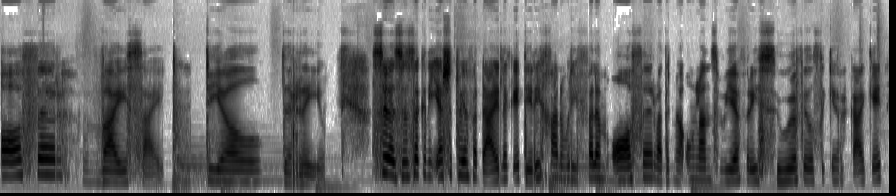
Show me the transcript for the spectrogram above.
Arthur wysheid deel 3. So, soos ek in die eerste twee verduidelik het, hierdie gaan oor die film Arthur wat ek nou onlangs weer vir die soveelste keer gekyk het.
